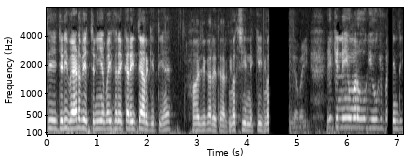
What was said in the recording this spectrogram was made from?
ਤੇ ਜਿਹੜੀ ਵੈੜ ਵੇਚਣੀ ਆ ਬਾਈ ਫਿਰ ਇਹ ਘਰੇ ਹੀ ਤਿਆਰ ਕੀਤੀ ਹੈ? ਹਾਂ ਜੀ ਘਰੇ ਤਿਆਰ ਕੀਤੀ। ਵੱਛੀ ਨਿੱਕੀ ਜਿਹੀ। ਠੀਕ ਆ ਬਾਈ। ਇਹ ਕਿੰਨੀ ਉਮਰ ਹੋ ਗਈ ਹੋਗੀ ਬਾਈ ਇਹਦੀ?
